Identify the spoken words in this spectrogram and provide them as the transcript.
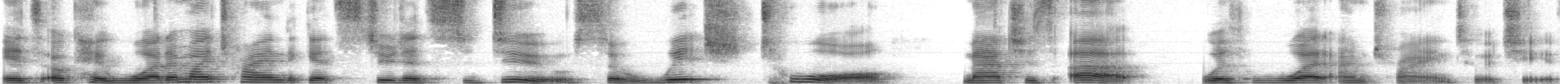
It's okay, what am I trying to get students to do? So which tool matches up with what I'm trying to achieve?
